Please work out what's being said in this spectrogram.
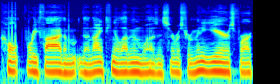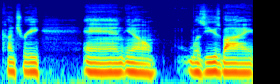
Colt 45, the, the 1911, was in service for many years for our country and, you know, was used by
